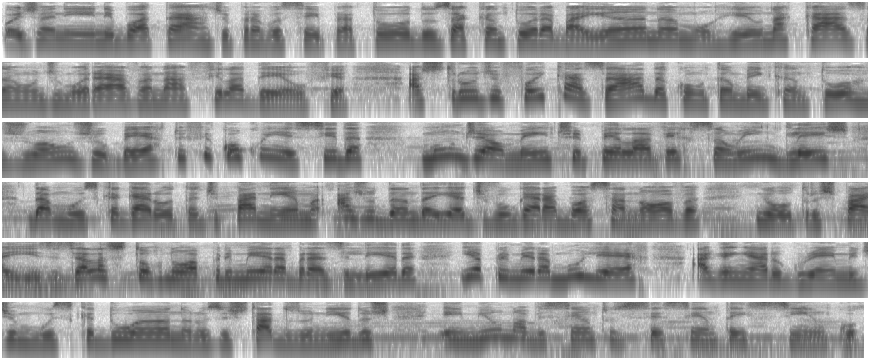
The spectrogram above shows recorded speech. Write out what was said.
Oi, Janine, boa tarde para você e para todos. A cantora baiana morreu na casa onde morava, na Filadélfia. Astrude foi casada com o também cantor João Gilberto e ficou conhecida mundialmente pela versão em inglês da música Garota de Ipanema, ajudando aí a divulgar a bossa nova em outros países. Ela se tornou a primeira brasileira e a primeira mulher a ganhar o Grammy de Música do Ano nos Estados Unidos em 1965.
